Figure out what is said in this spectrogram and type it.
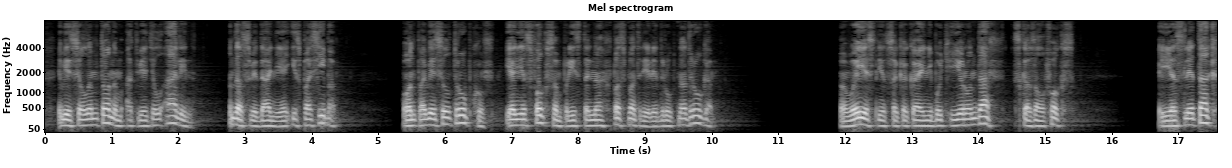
— веселым тоном ответил Алин. «До свидания и спасибо». Он повесил трубку, и они с Фоксом пристально посмотрели друг на друга. «Выяснится какая-нибудь ерунда», — сказал Фокс. «Если так,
